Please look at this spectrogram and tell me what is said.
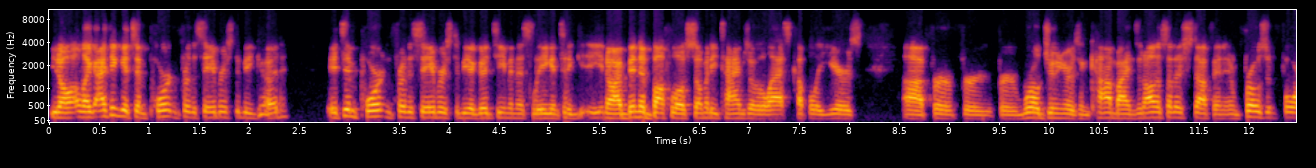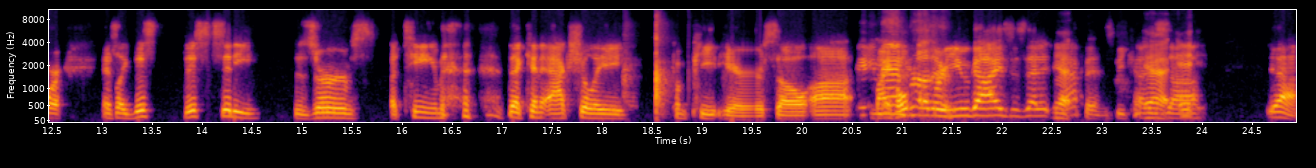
you know, like I think it's important for the Sabres to be good it's important for the Sabres to be a good team in this league. And to, you know, I've been to Buffalo so many times over the last couple of years uh, for, for, for world juniors and combines and all this other stuff. And in Frozen Four, it's like this, this city deserves a team that can actually compete here. So uh, my hope brother. for you guys is that it Yeah. happens because, Yeah, uh, it- yeah,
